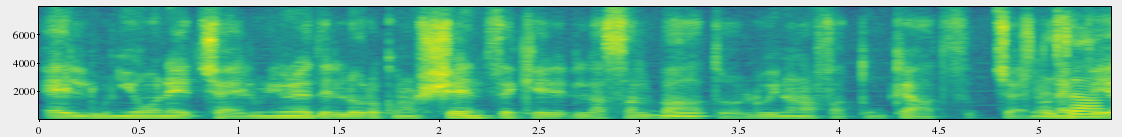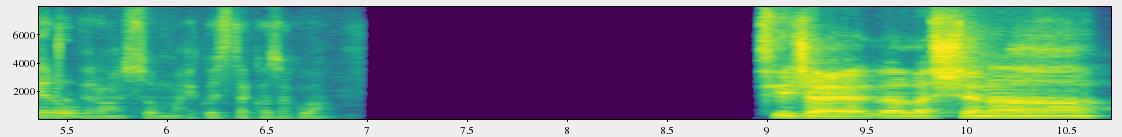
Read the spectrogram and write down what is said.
è l'unione, cioè l'unione delle loro conoscenze che l'ha salvato. Lui non ha fatto un cazzo. Cioè, non è vero, Mm. Esatto. però insomma, è questa cosa qua. Sì, cioè la, la scena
